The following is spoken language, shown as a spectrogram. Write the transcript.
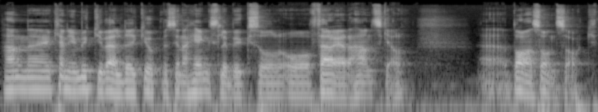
Han eh, kan ju mycket väl dyka upp med sina hängslebyxor och färgade handskar. Eh, bara en sån sak.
